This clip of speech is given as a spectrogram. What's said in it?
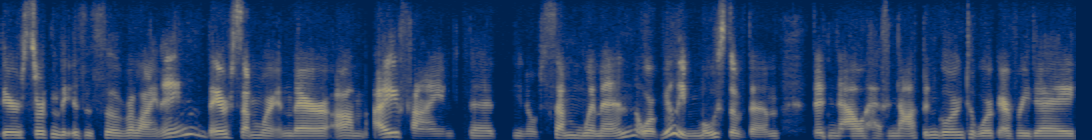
there certainly is a silver lining there somewhere in there. Um, I find that you know some women, or really most of them, that now have not been going to work every day,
